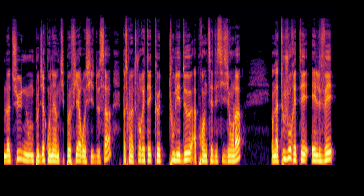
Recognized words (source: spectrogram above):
là-dessus, nous, on peut dire qu'on est un petit peu fiers aussi de ça, parce qu'on a toujours été que tous les deux à prendre ces décisions-là. On a toujours été élevés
